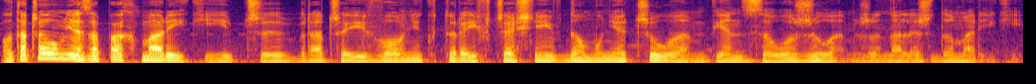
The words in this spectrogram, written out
Otaczał mnie zapach mariki, czy raczej woń, której wcześniej w domu nie czułem, więc założyłem, że należy do mariki.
